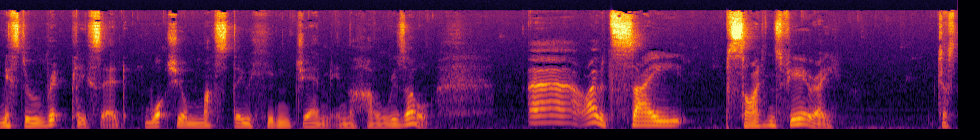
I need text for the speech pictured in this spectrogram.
Mr. Ripley said, "What's your must-do hidden gem in the whole result?" Uh, I would say Poseidon's Fury. Just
